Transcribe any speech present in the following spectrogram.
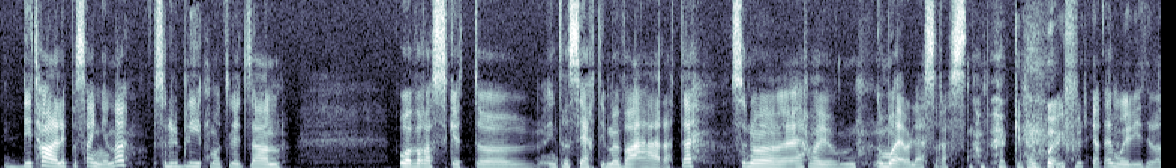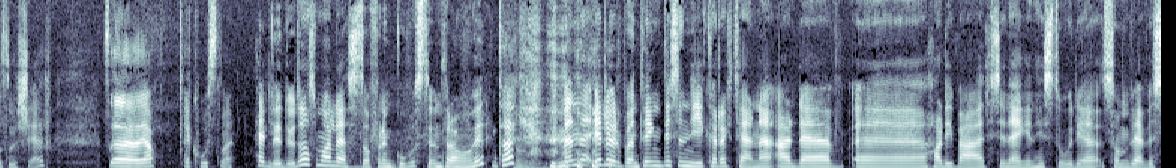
De tar deg litt på sengen, da. Så du blir på en måte litt sånn overrasket og interessert i Men hva er dette? Så nå, jo, nå må jeg jo lese resten av bøkene òg, for jeg må jo vite hva som skjer. Så ja, jeg koste meg. Heldig du, da, som har lesestoff for en god stund framover. Takk. Men jeg lurer på en ting. Disse ni karakterene, er det, eh, har de hver sin egen historie som veves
